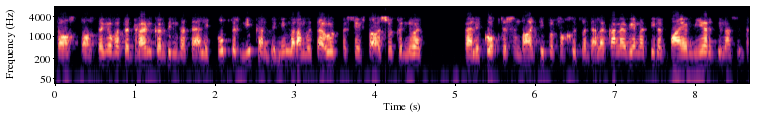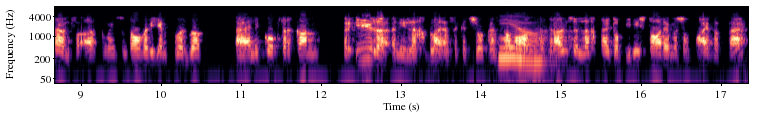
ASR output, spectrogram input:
daar's daar's dinge wat 'n drone kan doen wat 'n helikopter nie kan doen nie, maar dan moet hy ook besef daar is ook 'n nood vir helikopters en daai tipe van goed want hulle kan nou weer natuurlik baie meer doen as 'n drone. Vir as mense onthou vir een voorbeeld, 'n helikopter kan vir ure in die lug bly as ek dit so kan sê. Ja. 'n Drone se lugtyd op hierdie stadium is op baie beperk.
